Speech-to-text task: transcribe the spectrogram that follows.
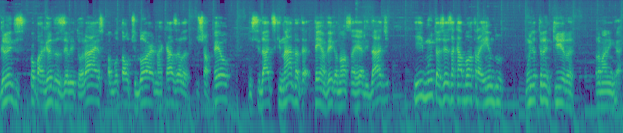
grandes propagandas eleitorais, para botar outdoor na casa do chapéu, em cidades que nada tem a ver com a nossa realidade e muitas vezes acabam atraindo muita tranqueira para Maringá.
